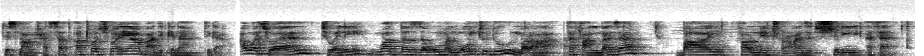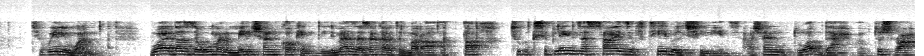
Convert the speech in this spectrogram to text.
تسمع محادثات أطول شوية وبعد كده تجاوب. أول سؤال 20 What does the woman want to do? المرأة تفعل ماذا؟ Buy furniture. عايزة تشتري أثاث. 21 Why does the woman mention cooking? لماذا ذكرت المرأة الطبخ To explain the size of table she needs عشان توضح أو تشرح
